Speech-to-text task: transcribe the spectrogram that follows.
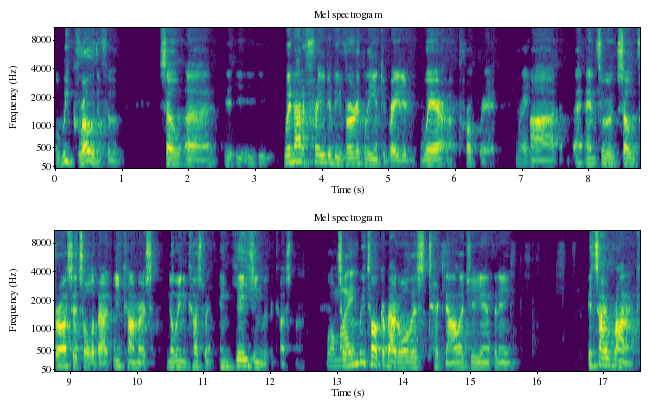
but we grow the food. So uh, we're not afraid to be vertically integrated where appropriate. Right. Uh, and through, so for us, it's all about e-commerce, knowing the customer, engaging with the customer. Well, my... So when we talk about all this technology, Anthony, it's ironic.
